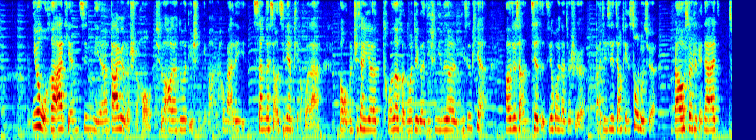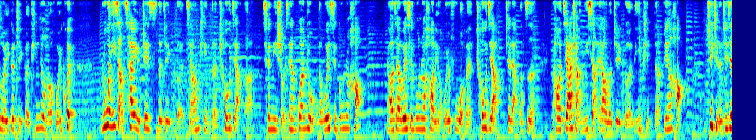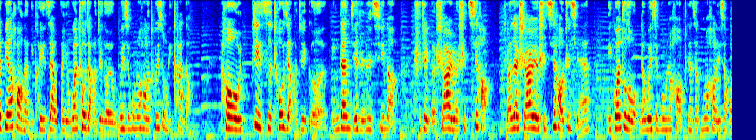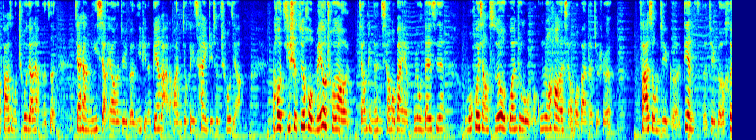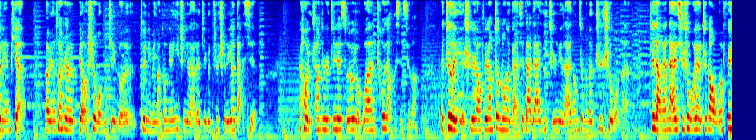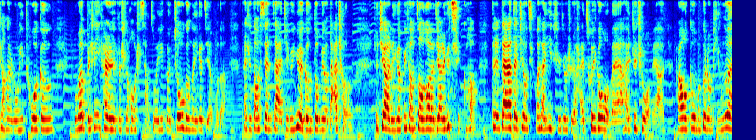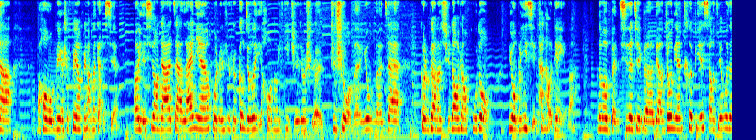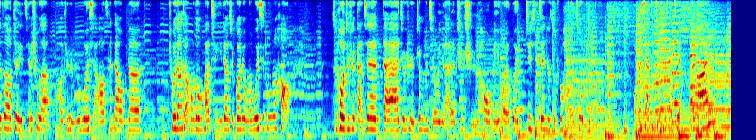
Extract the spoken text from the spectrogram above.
因为我和阿田今年八月的时候去了奥兰多迪士尼嘛，然后买了三个小纪念品回来。然后我们之前也囤了很多这个迪士尼的明信片，然后就想借此机会呢，就是把这些奖品送出去，然后算是给大家做一个这个听众的回馈。如果你想参与这次的这个奖品的抽奖呢，请你首先关注我们的微信公众号，然后在微信公众号里回复我们“抽奖”这两个字，然后加上你想要的这个礼品的编号。具体的这些编号呢，你可以在有关抽奖的这个微信公众号的推送里看到。然后这次抽奖的这个名单截止日期呢是这个十二月十七号，只要在十二月十七号之前，你关注了我们的微信公众号，并且在公众号里向我们发送“抽奖”两个字，加上你想要的这个礼品的编码的话，你就可以参与这次抽奖。然后即使最后没有抽到奖品的小伙伴也不用担心，我们会向所有关注了我们公众号的小伙伴呢，就是。发送这个电子的这个贺年片，呃，也算是表示我们这个对你们两周年一直以来的这个支持的一个感谢。然后以上就是这些所有有关抽奖的信息了。在这里也是要非常郑重的感谢大家一直以来能这么的支持我们。这两年来，其实我也知道我们非常的容易拖更。我们本身一开始的时候是想做一个周更的一个节目的，但是到现在这个月更都没有达成，是这样的一个非常糟糕的这样的一个情况。但是大家在这种情况下一直就是还催更我们呀，还支持我们呀，然后给我们各种评论啊，然后我们也是非常非常的感谢。然后也希望大家在来年或者就是更久的以后能一直就是支持我们，与我们在各种各样的渠道上互动，与我们一起探讨电影吧。那么本期的这个两周年特别小节目就到这里结束了。然后就是，如果想要参加我们的抽奖小活动的话，请一定要去关注我们的微信公众号。最后就是感谢大家就是这么久以来的支持，然后我们以后也会继续坚持做出好的作品的。我们下期节目再见，拜拜。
